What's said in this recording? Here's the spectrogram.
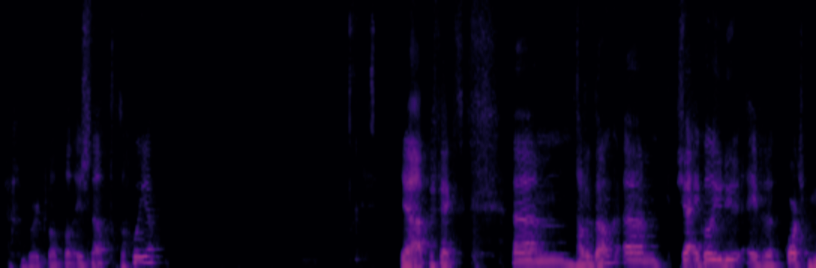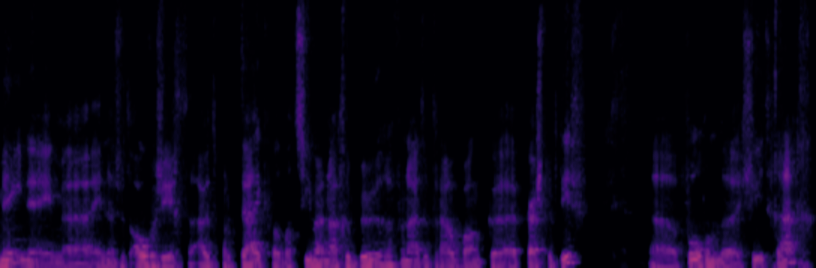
Er gebeurt wat, wat is dat? De goede? Ja, perfect. Um, hartelijk dank. Dus ja, ik wil jullie even kort meenemen in een soort overzicht uit de praktijk. Wat, wat zien we nou gebeuren vanuit het Rouwbank Uh, volgende sheet graag.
